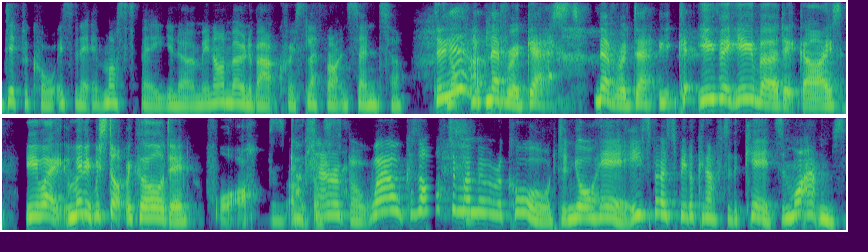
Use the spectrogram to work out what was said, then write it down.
difficult, isn't it? It must be, you know. I mean, I moan about Chris left, right, and centre. Do you? I've never a guest, never a de- You think you've heard it, guys? You wait a minute. We stop recording. Whoa, I'm terrible. Off. Well, because often when we record and you're here, he's supposed to be looking after the kids, and what happens?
